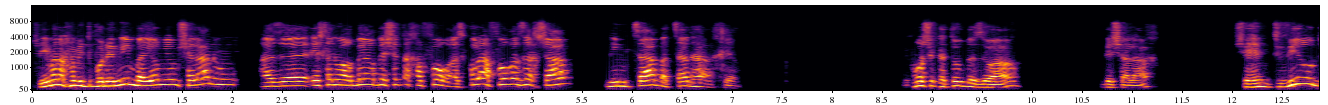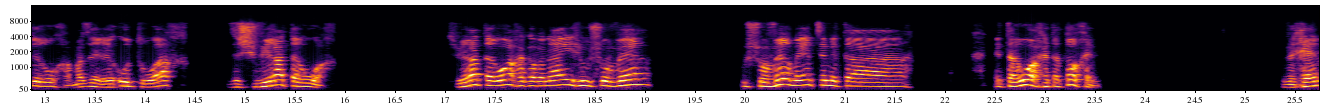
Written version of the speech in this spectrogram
שאם אנחנו מתבוננים ביום-יום שלנו, אז uh, יש לנו הרבה הרבה שטח אפור. אז כל האפור הזה עכשיו נמצא בצד האחר. וכמו שכתוב בזוהר, בשלח, שהן תבירו דרוחה. מה זה רעות רוח? זה שבירת הרוח. שבירת הרוח, הכוונה היא שהוא שובר, הוא שובר בעצם את, ה... את הרוח, את התוכן. וכן,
